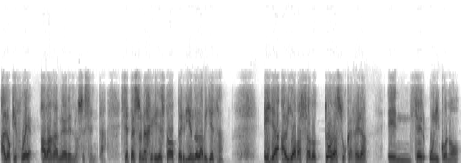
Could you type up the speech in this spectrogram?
a lo que fue Ava Gardner en los 60. Ese personaje que ya estaba perdiendo la belleza. Ella había basado toda su carrera en ser un icono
